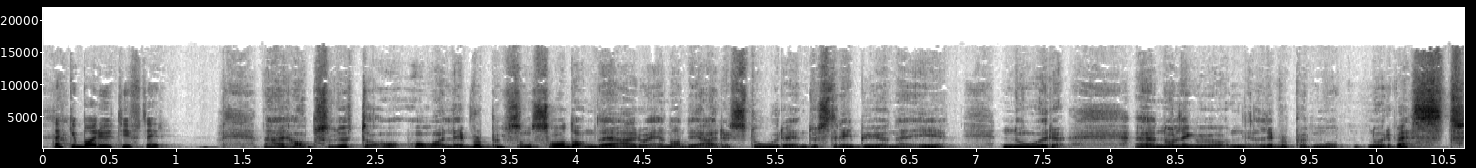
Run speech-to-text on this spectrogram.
Det er ikke bare utgifter. Nei, absolutt. Og, og, Liverpool som sådan, det er jo en av de her store industribyene i nord. Eh, nå ligger jo Liverpool mot nordvest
